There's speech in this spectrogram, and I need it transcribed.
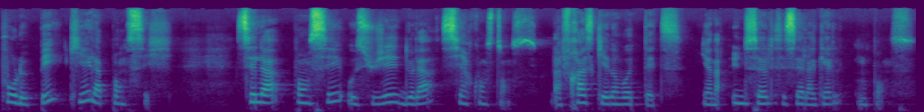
pour le P qui est la pensée. C'est la pensée au sujet de la circonstance, la phrase qui est dans votre tête. Il y en a une seule, c'est celle à laquelle on pense.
